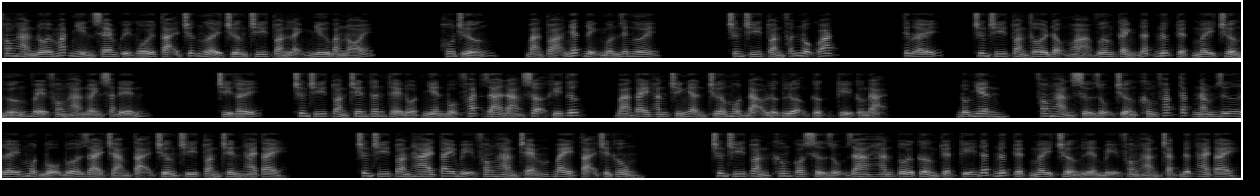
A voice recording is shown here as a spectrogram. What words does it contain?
Phong hàn đôi mắt nhìn xem quỳ gối tại trước người trương trí toàn lạnh như băng nói, hô trướng bản tọa nhất định muốn giết ngươi. Trương trí toàn phẫn nộ quát. Tiếp lấy, trương trí toàn thôi động hỏa vương cảnh đất nước tuyệt mây trưởng hướng về phong hàn oanh sát đến. Chỉ thấy, trương trí toàn trên thân thể đột nhiên b ộ c phát ra đáng sợ khí tức, bàn tay hắn chính nhận chứa một đạo lực lượng cực kỳ cường đại. Đột nhiên, phong hàn sử dụng trường không pháp tắc nắm giữ lấy một bộ đũa dài chạm tại trương trí toàn trên hai tay. Trương trí toàn hai tay bị phong hàn chém bay tại trên không. Trương trí toàn không có sử dụng ra hắn tối cường tuyệt kỹ đất nước tuyệt mây trưởng liền bị phong hàn chặt đứt hai tay.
